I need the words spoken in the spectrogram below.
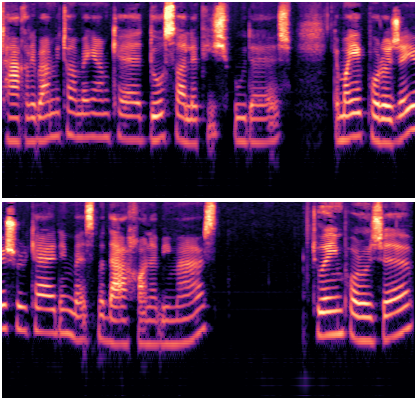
تقریبا می‌تونم بگم که دو سال پیش بودش که ما یک پروژه شروع کردیم به اسم درخانه بیمرز. تو این پروژه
